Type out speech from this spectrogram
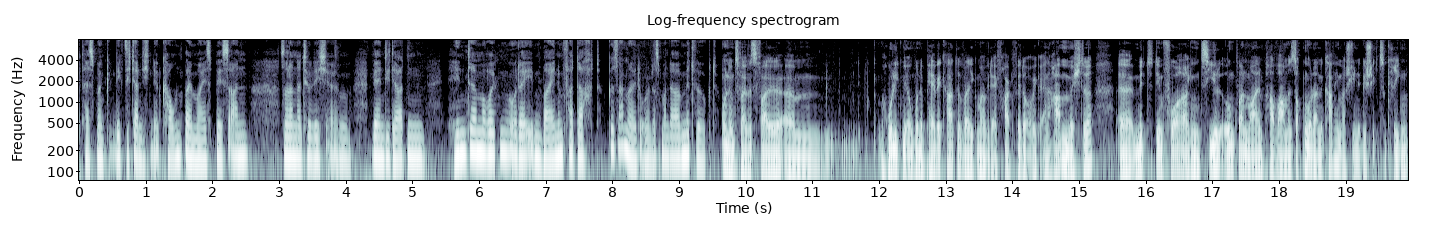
Das heißt, man legt sich da nicht einen Account bei MySpace an, sondern natürlich ähm, werden die Daten hinterm Rücken oder eben bei einem Verdacht gesammelt, ohne dass man da mitwirkt. Und im Zweifelsfall ähm, hole ich mir irgendwo eine Payback-Karte, weil ich immer wieder gefragt werde, ob ich eine haben möchte, äh, mit dem vorrangigen Ziel, irgendwann mal ein paar warme Socken oder eine Kaffeemaschine geschickt zu kriegen.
